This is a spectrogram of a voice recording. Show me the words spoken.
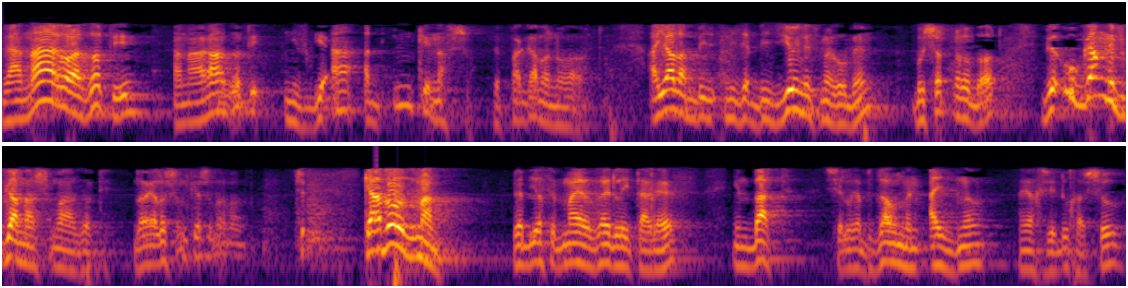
והנער הזאתי, הנערה הזאתי, נפגעה עד עמקי נפשו, ופגע בנוראות. היה לה מזה ביזיונס מרובין, בושות מרובות, והוא גם נפגע מהשמועה הזאת. לא היה לו שום קשר לדבר. כעבור זמן, רבי יוסף מאיר זייד להתארס עם בת של רב זלמן אייזנר, היה שידוך חשוב,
